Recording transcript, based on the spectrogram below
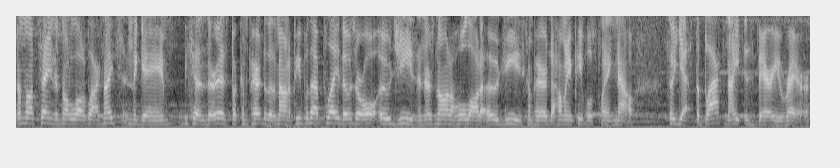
I'm not saying there's not a lot of Black Knights in the game, because there is, but compared to the amount of people that play, those are all OGs, and there's not a whole lot of OGs compared to how many people is playing now. So yes, the Black Knight is very rare.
